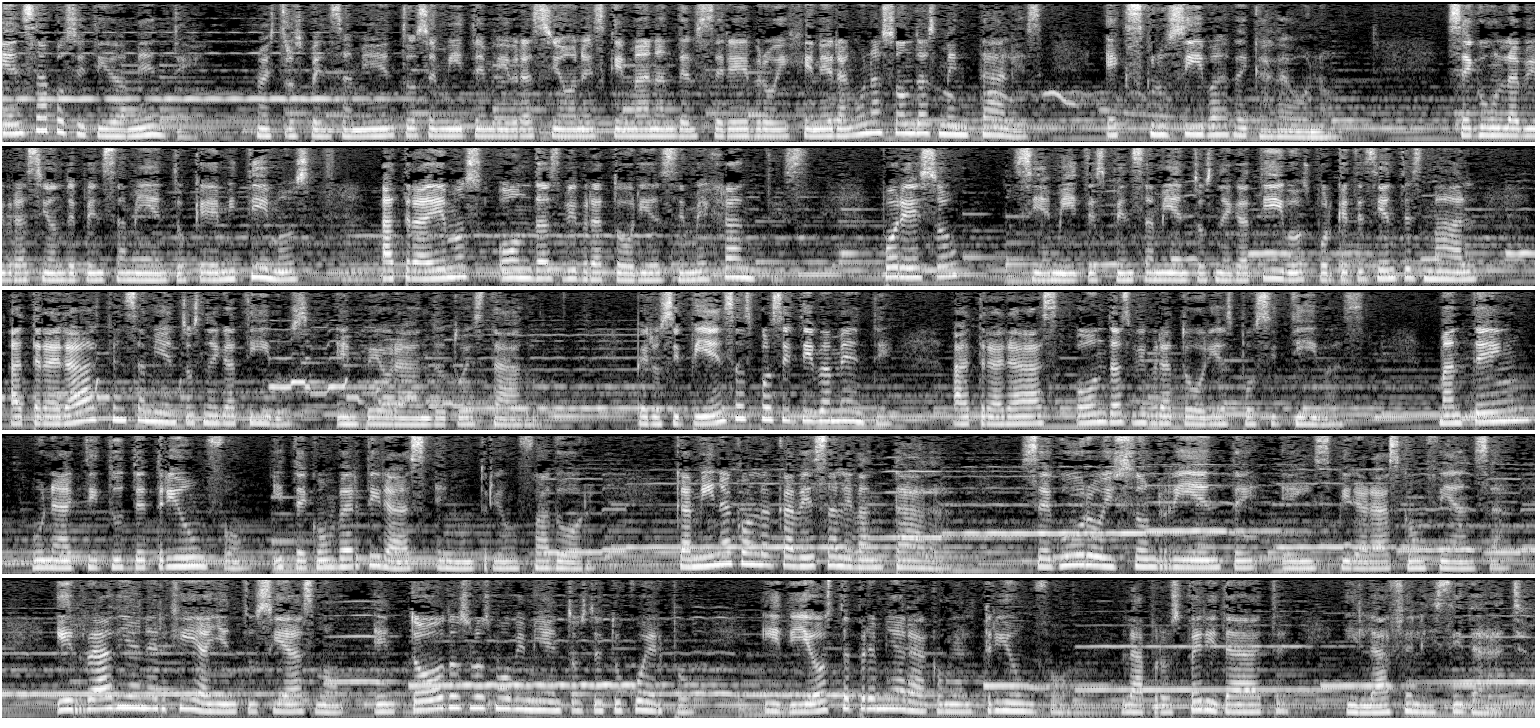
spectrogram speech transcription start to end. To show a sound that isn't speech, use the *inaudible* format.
Piensa positivamente. Nuestros pensamientos emiten vibraciones que emanan del cerebro y generan unas ondas mentales exclusivas de cada uno. Según la vibración de pensamiento que emitimos, atraemos ondas vibratorias semejantes. Por eso, si emites pensamientos negativos porque te sientes mal, atraerás pensamientos negativos, empeorando tu estado. Pero si piensas positivamente, atraerás ondas vibratorias positivas. Mantén una actitud de triunfo y te convertirás en un triunfador. Camina con la cabeza levantada, seguro y sonriente e inspirarás confianza. Irradia energía y entusiasmo en todos los movimientos de tu cuerpo y Dios te premiará con el triunfo, la prosperidad y la felicidad.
